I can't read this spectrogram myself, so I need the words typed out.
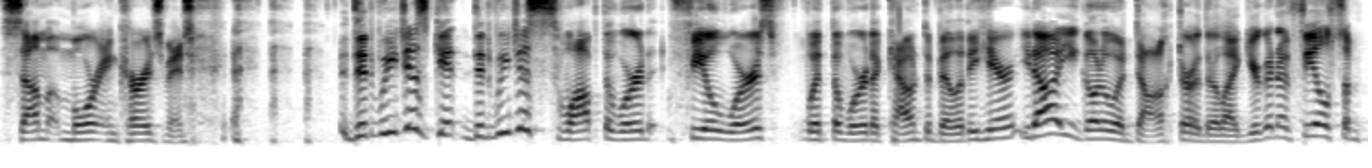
some more encouragement. Did we just get did we just swap the word feel worse with the word accountability here? You know how you go to a doctor and they're like, you're gonna feel some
